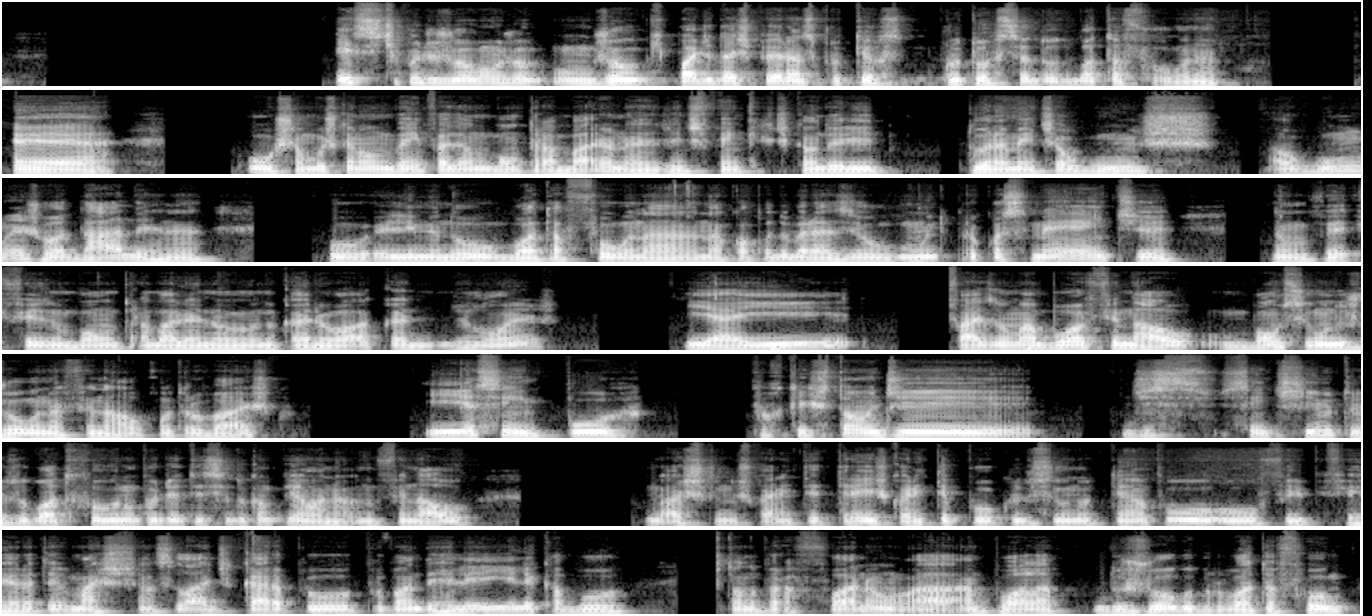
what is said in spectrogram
esse tipo de jogo é um jogo, um jogo que pode dar esperança pro, pro torcedor do Botafogo, né? É, o Chamusca não vem fazendo um bom trabalho, né? A gente vem criticando ele duramente alguns, algumas rodadas, né? O, eliminou o Botafogo na, na Copa do Brasil muito precocemente, não fez um bom trabalho no, no Carioca, de longe. E aí faz uma boa final, um bom segundo jogo na final contra o Vasco. E assim, por, por questão de, de centímetros, o Botafogo não podia ter sido campeão, né? No final acho que nos 43, 40 e poucos do segundo tempo, o Felipe Ferreira teve uma chance lá de cara pro, pro Vanderlei e ele acabou estando para fora a, a, bola do jogo pro Botafogo,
